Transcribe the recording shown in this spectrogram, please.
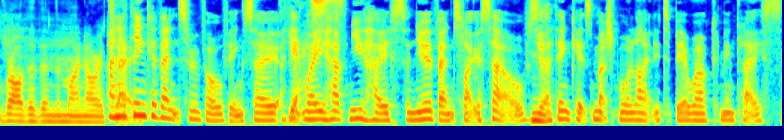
rather than the minority. And I think events are evolving. So I think where you have new hosts and new events like yourselves, Yeah. I think it's much more likely to be a welcoming place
